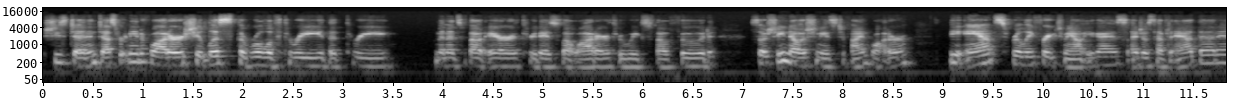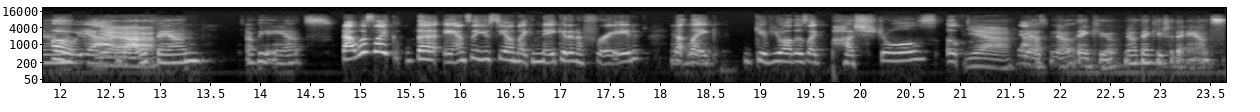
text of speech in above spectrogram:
she's in desperate need of water she lists the rule of three the three minutes without air three days without water three weeks without food so she knows she needs to find water the ants really freaked me out you guys i just have to add that in Oh yeah. Yeah. not a fan of the ants That was like the ants that you see on like Naked and Afraid that Mhm. like give you all those like pustules. Ugh, Yeah. that yeah no thank you no thank you to the ants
